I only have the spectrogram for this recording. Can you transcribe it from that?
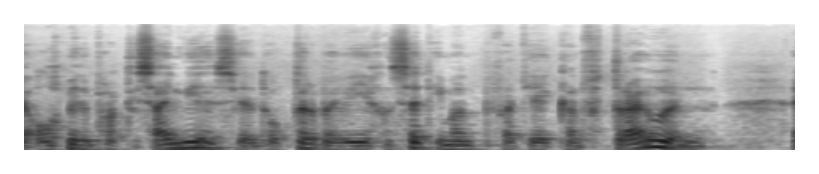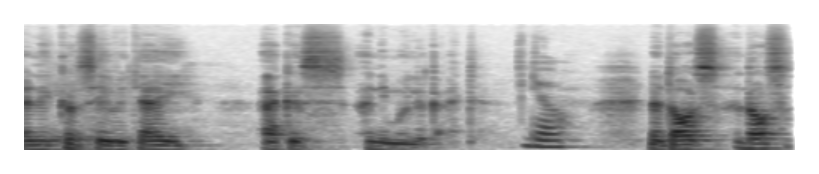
jou algemene praktisyn wees, jou dokter by wie jy gaan sit, iemand wat jy kan vertrou en en jy kan sê weet jy ek is in die moeilikheid. Ja. Nou daar's daar's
